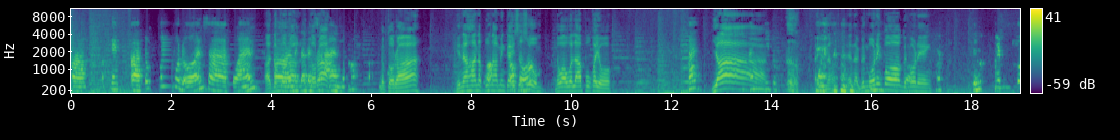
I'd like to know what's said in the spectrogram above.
Uh, okay. Uh, tungkol po doon sa Kwan, ah, doktora, uh. Doktora, no? doktora, hinahanap po oh, namin kayo opo. sa Zoom. Nawawala po kayo. Ay? Yan! Nandito Ayun na. Ayun na. Good morning po. Good morning. Good morning po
